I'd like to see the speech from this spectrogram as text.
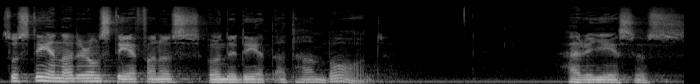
Så stenade de Stefanus under det att han bad. Herre Jesus,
